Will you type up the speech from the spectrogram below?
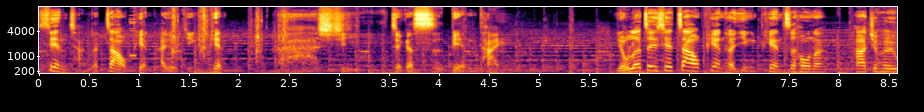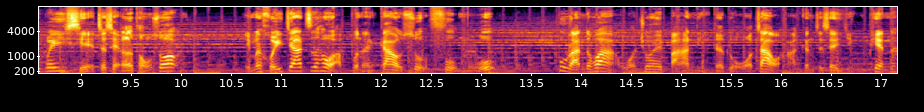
现场的照片，还有影片。啊，西，这个死变态！有了这些照片和影片之后呢，他就会威胁这些儿童说：“你们回家之后啊，不能告诉父母，不然的话，我就会把你的裸照啊跟这些影片呢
